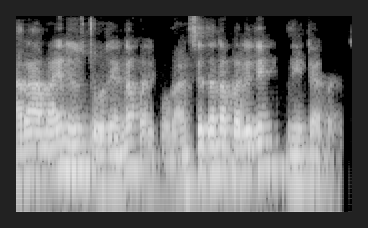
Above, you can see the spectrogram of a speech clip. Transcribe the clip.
ಆರಾಮಾಗಿ ನೀವು ಸ್ಟೋರಿಯನ್ನ ಬರಿಬಹುದು ಅನ್ಸಿದನ್ನ ಬರೀರಿ. ನೀಟಾಗಿ ಬರೀರಿ.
